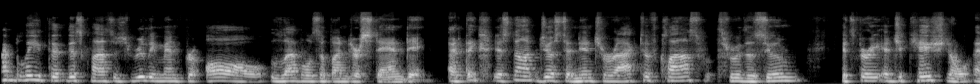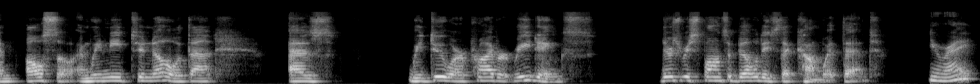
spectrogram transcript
I believe that this class is really meant for all levels of understanding. I think it's not just an interactive class through the Zoom. It's very educational and also and we need to know that as we do our private readings there's responsibilities that come with that. You're right.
